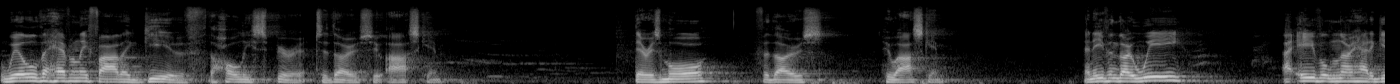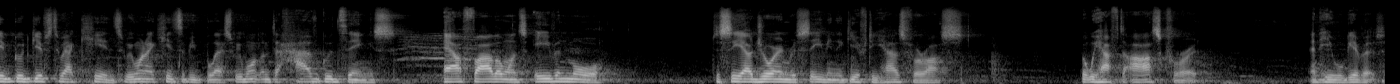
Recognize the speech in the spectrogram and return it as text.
Will the Heavenly Father give the Holy Spirit to those who ask Him? There is more for those who ask Him. And even though we are evil, know how to give good gifts to our kids, we want our kids to be blessed, we want them to have good things. Our Father wants even more to see our joy in receiving the gift He has for us. But we have to ask for it, and He will give it.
